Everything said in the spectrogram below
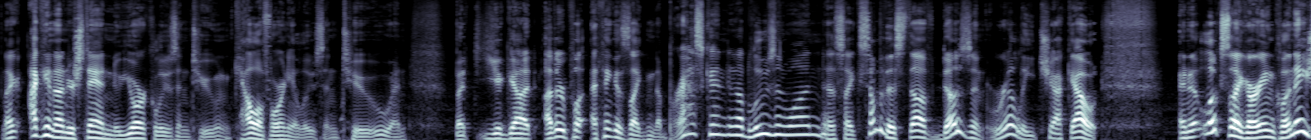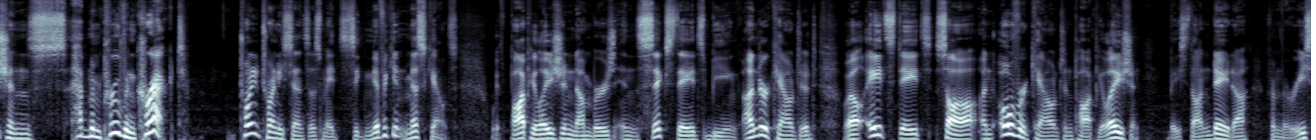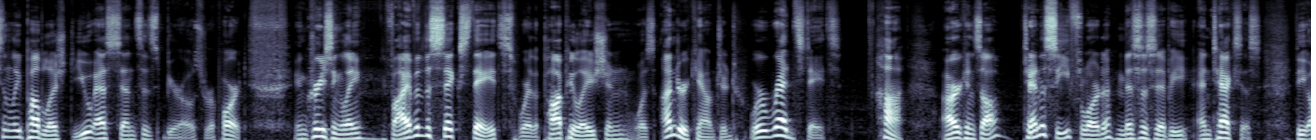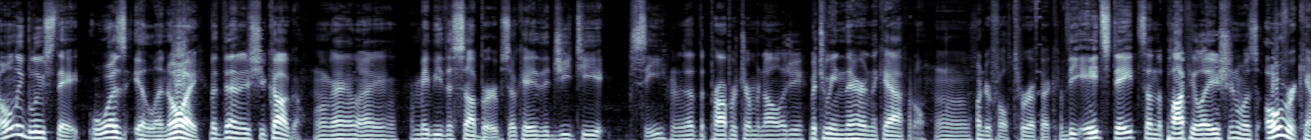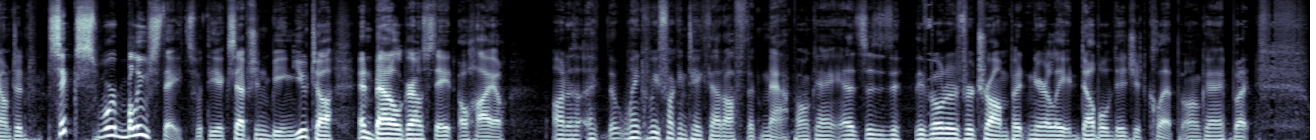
like I can understand New York losing two and California losing two, and but you got other, I think it's like Nebraska ended up losing one. It's like some of this stuff doesn't really check out. And it looks like our inclinations have been proven correct. 2020 census made significant miscounts, with population numbers in six states being undercounted, while eight states saw an overcount in population based on data from the recently published U.S. Census Bureau's report. Increasingly, five of the six states where the population was undercounted were red states. Huh. Arkansas, Tennessee, Florida, Mississippi, and Texas. The only blue state was Illinois, but then it's Chicago, okay? or maybe the suburbs, okay? The GT See, is that the proper terminology? Between there and the capital. Uh, wonderful, terrific. Of the eight states on the population was overcounted, six were blue states, with the exception being Utah and battleground state Ohio uh, when can we fucking take that off the map okay? It's, it's, they voted for trump at nearly double digit clip okay? But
